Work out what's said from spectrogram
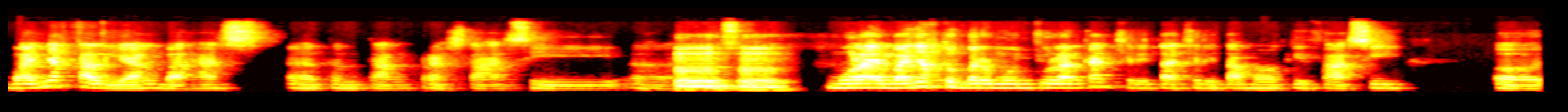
banyak kali yang bahas eh, tentang prestasi, eh, terus Mhm. mulai banyak tuh bermunculan kan cerita-cerita motivasi eh,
